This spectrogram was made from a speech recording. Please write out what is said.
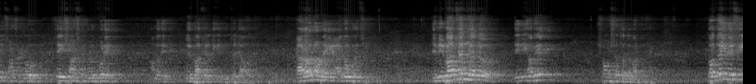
যে সংস্কারগুলো, সেই সংস্কারগুলো করে আমাদের নির্বাচনের দিকে দ্রুত যাওয়া উচিত। কারণ আমরা আগেও বলেছি যে নির্বাচন যত দেরি হবে, সমস্যা তত বাড়তে থাকবে। ততই বেশি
